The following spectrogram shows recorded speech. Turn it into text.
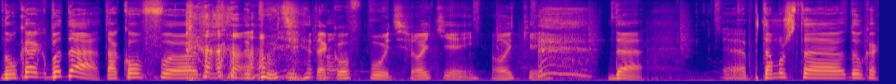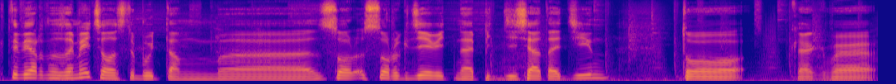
Ну, как бы да, таков э, путь. Таков путь, окей, окей. Да. Э, Потому что, ну, как ты верно заметил, если будет там э, 40 49 на 51, то как бы...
